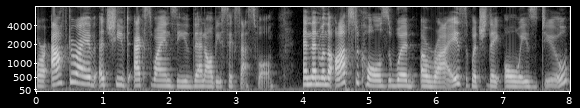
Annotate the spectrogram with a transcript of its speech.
or after I have achieved X, Y, and Z, then I'll be successful. And then when the obstacles would arise, which they always do,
